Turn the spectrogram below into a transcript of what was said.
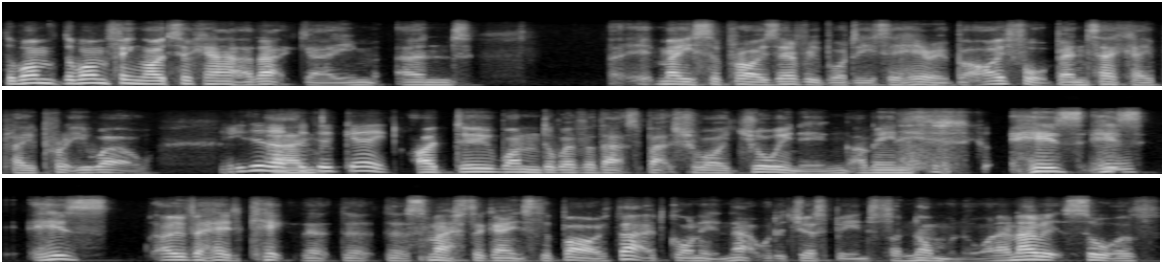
The one the one thing I took out of that game, and it may surprise everybody to hear it, but I thought Benteke played pretty well. He did have and a good game. I do wonder whether that's Batshuayi joining. I mean, his his his overhead kick that, that that smashed against the bar, if that had gone in, that would have just been phenomenal. And I know it's sort of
